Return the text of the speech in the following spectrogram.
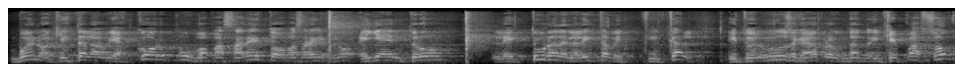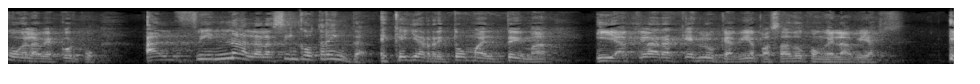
bueno, aquí está la habeas corpus, va a pasar esto, va a pasar esto. No, ella entró, lectura de la lista fiscal. Y todo el mundo se quedaba preguntando, ¿y qué pasó con el habeas corpus? Al final, a las 5.30, es que ella retoma el tema y aclara qué es lo que había pasado con el habeas. Y,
